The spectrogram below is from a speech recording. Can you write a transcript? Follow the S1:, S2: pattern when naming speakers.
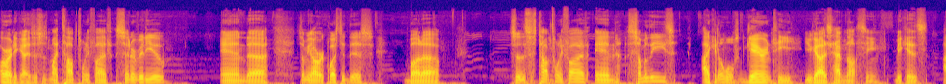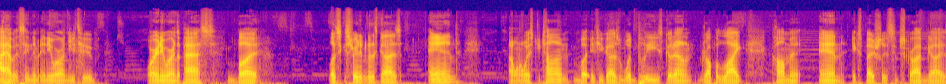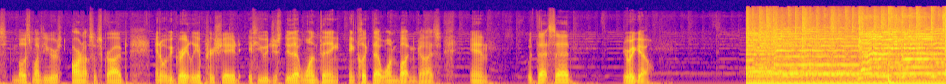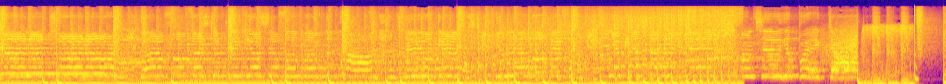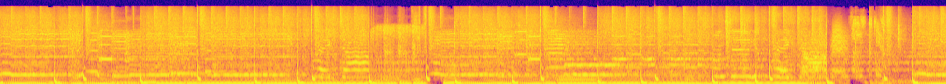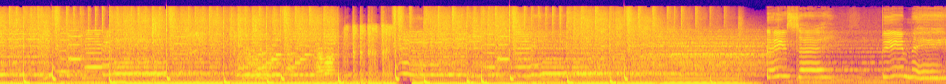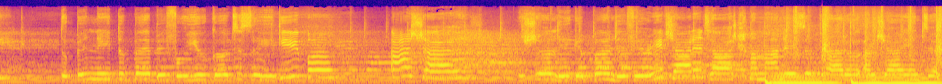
S1: Alrighty guys, this is my top 25 center video, and uh, some of y'all requested this, but uh, so this is top 25, and some of these I can almost guarantee you guys have not seen, because I haven't seen them anywhere on YouTube, or anywhere in the past, but let's get straight into this guys, and I don't want to waste your time, but if you guys would please go down, drop a like, comment, and especially subscribe guys. Most of my viewers are not subscribed and it would be greatly appreciated if you would just do that one thing and click that one button guys. And with that said here we go
S2: get if you reach out and touch. My mind is a battle, I'm trying to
